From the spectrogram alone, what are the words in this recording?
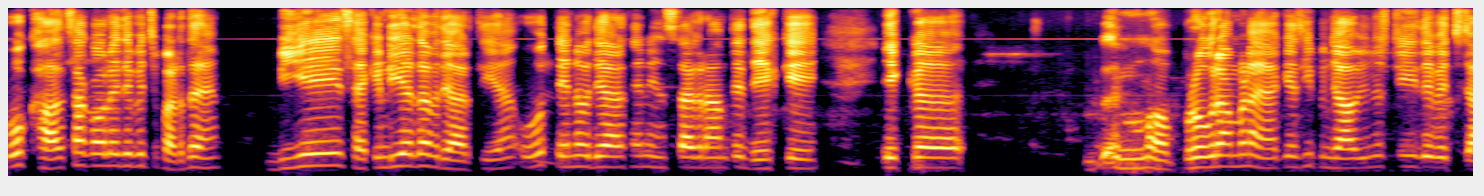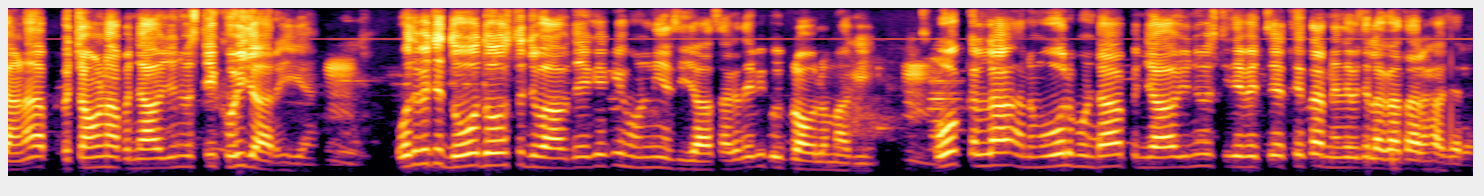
ਉਹ ਖਾਲਸਾ ਕਾਲਜ ਦੇ ਵਿੱਚ ਪੜ੍ਹਦਾ ਹੈ ਬੀਏ ਸੈਕੰਡ ਈਅਰ ਦਾ ਵਿਦਿਆਰਥੀ ਆ ਉਹ ਤਿੰਨ ਵਿਦਿਆਰਥੀਆਂ ਨੇ ਇੰਸਟਾਗ੍ਰam ਤੇ ਦੇਖ ਕੇ ਇੱਕ ਪ੍ਰੋਗਰਾਮ ਬਣਾਇਆ ਕਿ ਅਸੀਂ ਪੰਜਾਬ ਯੂਨੀਵਰਸਿਟੀ ਦੇ ਵਿੱਚ ਜਾਣਾ ਬਚਾਉਣਾ ਪੰਜਾਬ ਯੂਨੀਵਰਸਿਟੀ ਖੋਈ ਜਾ ਰਹੀ ਹੈ। ਉਹਦੇ ਵਿੱਚ ਦੋ ਦੋਸਤ ਜਵਾਬ ਦੇ ਗਏ ਕਿ ਹੁਣ ਨਹੀਂ ਅਸੀਂ ਜਾ ਸਕਦੇ ਵੀ ਕੋਈ ਪ੍ਰੋਬਲਮ ਆ ਗਈ। ਉਹ ਕੱਲਾ ਅਨਮੋਲ ਮੁੰਡਾ ਪੰਜਾਬ ਯੂਨੀਵਰਸਿਟੀ ਦੇ ਵਿੱਚ ਇੱਥੇ ਧਰਨੇ ਦੇ ਵਿੱਚ ਲਗਾਤਾਰ ਹਾਜ਼ਰ ਹੈ।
